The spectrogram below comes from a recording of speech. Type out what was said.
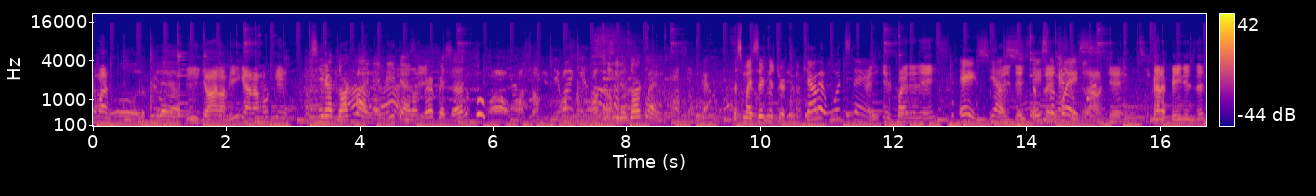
come on. Oh, look at that. He got him, he got him, okay. See that dark line? I made that on purpose, huh? Wow, awesome. Awesome, awesome. See the dark line? That's my signature. Cabot wood stain. And you can find it in Ace? Ace, yes. Ace the Ace place. the place. Okay. What kind of paint is this?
